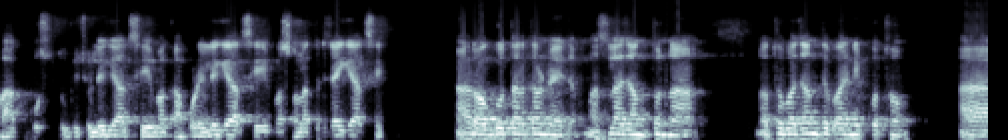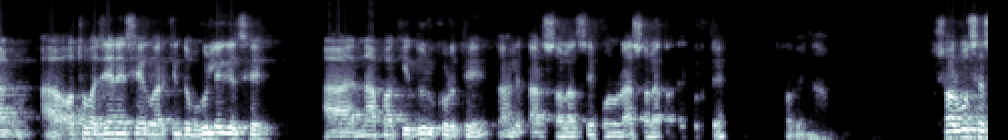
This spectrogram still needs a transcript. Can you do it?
পাক বস্তু কিছু লেগে আছে বা কাপড়ে লেগে আছে বা সলাতের জায়গা আছে আর অজ্ঞতার কারণে মাসলা জানতো না, অথবা জানতে পারেনি প্রথম। অথবা জেনেছে একবার, কিন্তু ভুলে গেছে। না পাকি দূর করতে, তাহলে তার সলাসে পুনরায় সলা আদায় করতে হবে না। সর্বশেষ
